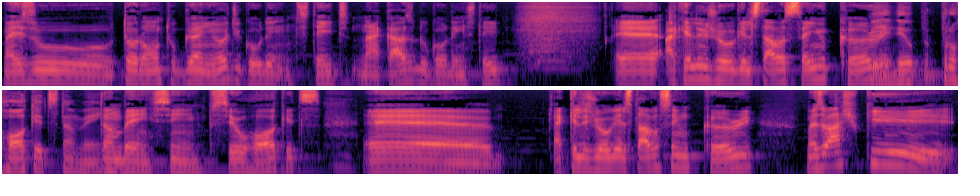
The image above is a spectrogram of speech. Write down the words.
Mas o Toronto ganhou de Golden State na casa do Golden State. É, aquele jogo ele estava sem o Curry. Perdeu pro, pro Rockets também. Também, sim, pro seu Rockets. É, aquele jogo eles estavam sem o Curry, mas eu acho que.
